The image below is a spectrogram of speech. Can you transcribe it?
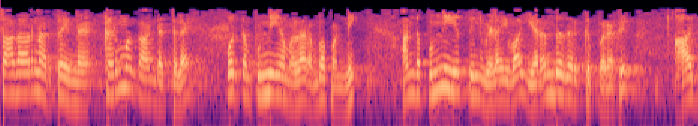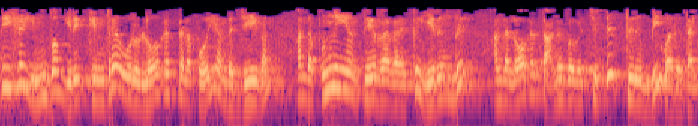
சாதாரண அர்த்தம் என்ன? கர்ம காண்டத்துல ஒருத்தன் புண்ணியம் எல்லாம் ரொம்ப பண்ணி அந்த புண்ணியத்தின் விளைவா இறந்ததற்கு பிறகு அதிக இன்பம் இருக்கின்ற ஒரு லோகத்துல போய் அந்த ஜீவன் அந்த புண்ணியம் தீர்ற வரைக்கும் இருந்து அந்த லோகத்தை அனுபவிச்சுட்டு திரும்பி வருதல்.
